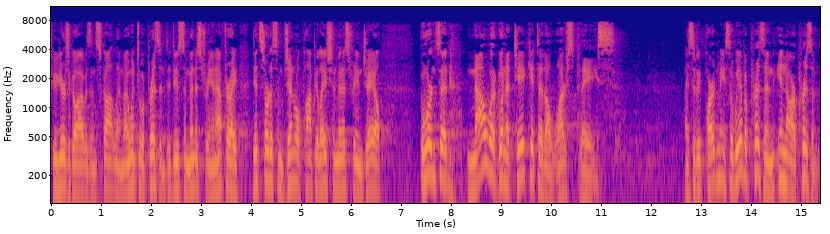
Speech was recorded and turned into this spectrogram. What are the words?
few years ago, I was in Scotland. I went to a prison to do some ministry. And after I did sort of some general population ministry in jail, the warden said, Now we're going to take you to the worst place. I said, Pardon me? So we have a prison in our prison.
